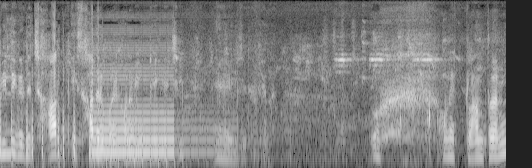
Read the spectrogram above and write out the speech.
বিল্ডিংয়ের যে ছাদ এই ছাদের উপরে এখন আমি উঠে গিয়েছি এই যে দেখেন উফ, অনেক ক্লান্ত আমি।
